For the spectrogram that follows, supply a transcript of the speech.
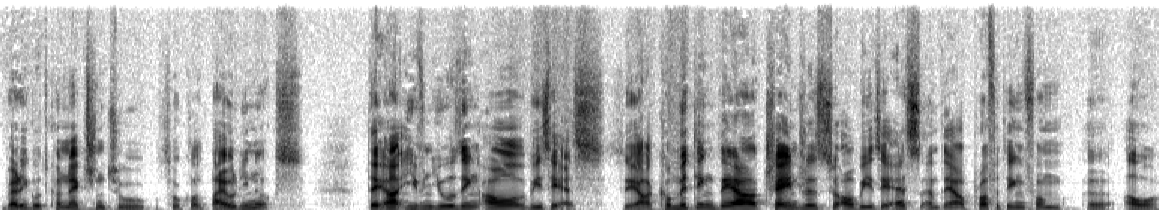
very good connection to so-called BioLinux. They are even using our VCS. They are committing their changes to our VCS, and they are profiting from uh, our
